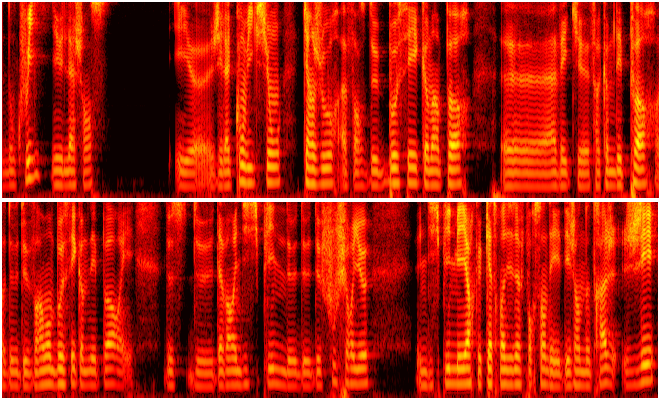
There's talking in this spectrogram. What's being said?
donc oui, il y a eu de la chance. Et j'ai la conviction qu'un jour, à force de bosser comme un porc, euh, avec, euh, enfin comme des porcs, de, de, vraiment bosser comme des porcs et d'avoir une discipline de, de, de, fou furieux, une discipline meilleure que 99% des, des gens de notre âge, j'ai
